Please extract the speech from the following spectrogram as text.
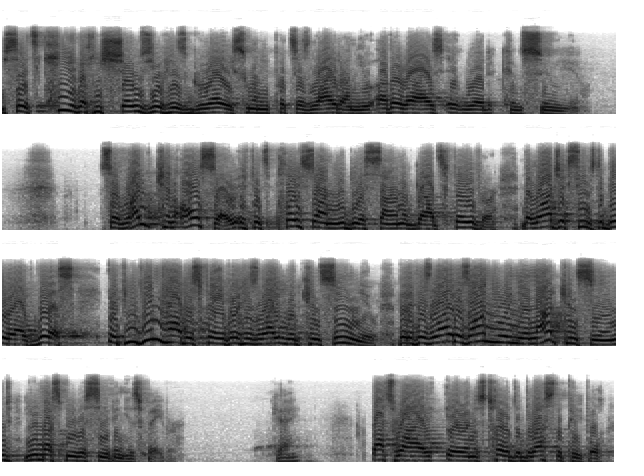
You see, it's key that he shows you his grace when he puts his light on you. Otherwise, it would consume you. So light can also, if it's placed on you, be a sign of God's favor. The logic seems to be like this. If you didn't have his favor, his light would consume you. But if his light is on you and you're not consumed, you must be receiving his favor. Okay? That's why Aaron is told to bless the people.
